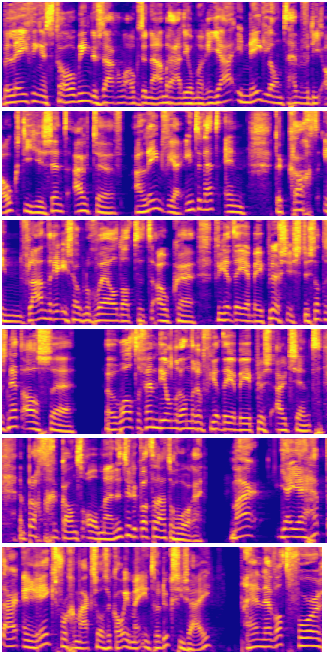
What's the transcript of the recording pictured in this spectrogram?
beleving en stroming. Dus daarom ook de naam Radio Maria. In Nederland hebben we die ook. Die zendt uit alleen via internet. En de kracht in Vlaanderen is ook nog wel dat het ook via DAB Plus is. Dus dat is net als uh, Walter FM, die onder andere via DAB Plus uitzendt. Een prachtige kans om uh, natuurlijk wat te laten horen. Maar ja, je hebt daar een reeks voor gemaakt, zoals ik al in mijn introductie zei. En uh, wat voor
